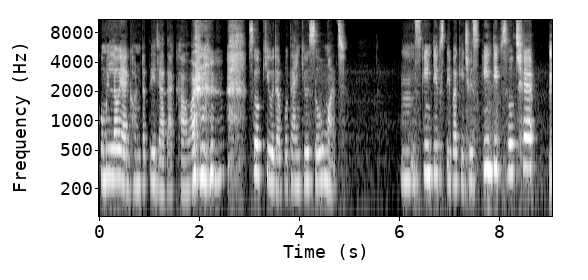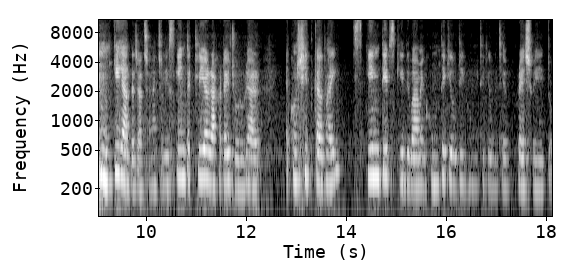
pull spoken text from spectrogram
কুমিল্লা ওই এক ঘন্টাতেই যা দেখা আমার। সো কিউট আপু thank you so much skin tips দিবা কিছু। স্কিন টিপস হচ্ছে কি জানতে চাচ্ছেন? অ্যাকচুয়ালি স্কিনটা ক্লিয়ার রাখাটাই জরুরি। আর এখন শীতকাল ভাই স্কিন টিপস কি দেবো? আমি ঘুম থেকে উঠি, ঘুম থেকে উঠে ফ্রেশ হয়ে তো।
